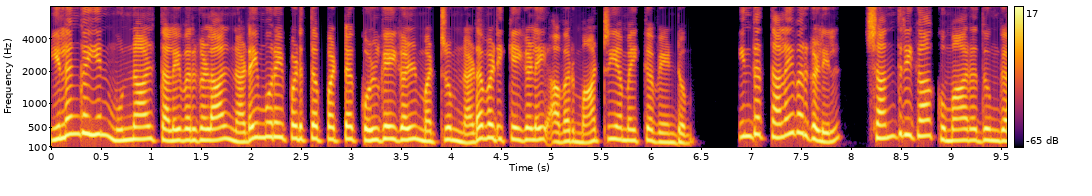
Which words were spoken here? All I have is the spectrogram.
இலங்கையின் முன்னாள் தலைவர்களால் நடைமுறைப்படுத்தப்பட்ட கொள்கைகள் மற்றும் நடவடிக்கைகளை அவர் மாற்றியமைக்க வேண்டும். இந்த தலைவர்களில் சந்திரிகா குமாரதுங்க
